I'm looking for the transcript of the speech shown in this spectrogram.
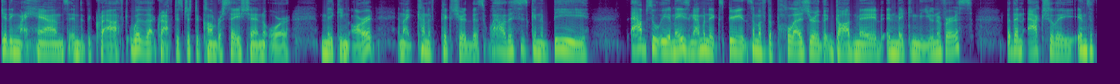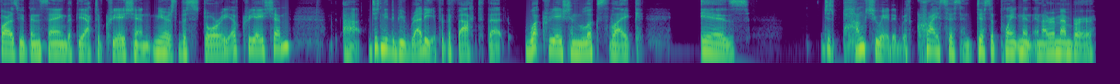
getting my hands into the craft, whether that craft is just a conversation or making art. And I kind of pictured this wow, this is going to be absolutely amazing. I'm going to experience some of the pleasure that God made in making the universe. But then, actually, insofar as we've been saying that the act of creation mirrors the story of creation, uh, just need to be ready for the fact that what creation looks like is just punctuated with crisis and disappointment. And I remember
